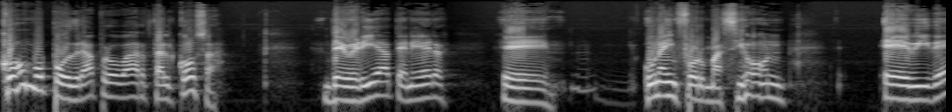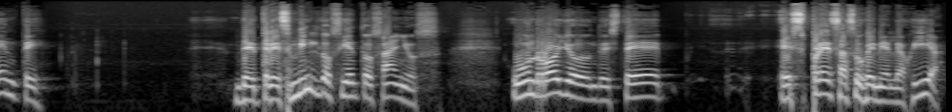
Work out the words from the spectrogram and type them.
¿cómo podrá probar tal cosa? Debería tener eh, una información evidente de 3.200 años, un rollo donde esté expresa su genealogía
